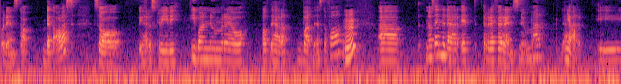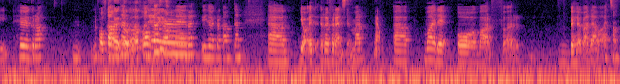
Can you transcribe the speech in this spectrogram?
och den ska betalas, så vi har då skrivit IBAN-numret och allt det här, att vart den ska få. Mm. Uh, nå, sen är där ett referensnummer där Ja. i högra Ofta hö- kanten, ofta oftast nere, ja. nere i högra kanten. Uh, ja, ett referensnummer. Ja. Uh, vad är det och varför behöver det vara ett sånt?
